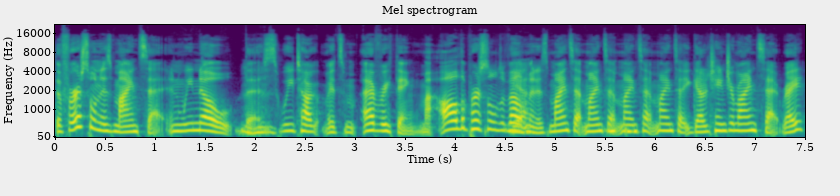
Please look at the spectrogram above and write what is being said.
the first one is mindset and we know this. We talk it's everything. My, all the personal development is mindset mindset mindset mindset. You got to change your mindset right?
